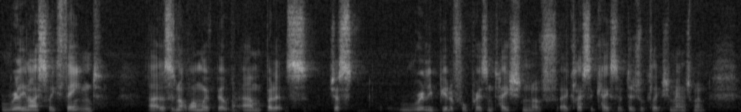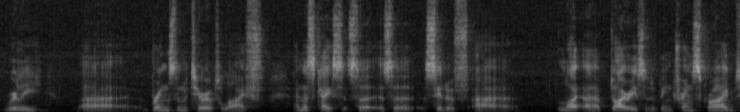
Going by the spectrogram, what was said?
really nicely themed. Uh, this is not one we've built, um, but it's just really beautiful presentation of a classic case of digital collection management really uh, brings the material to life. In this case, it's a, it's a set of uh, uh, diaries that have been transcribed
